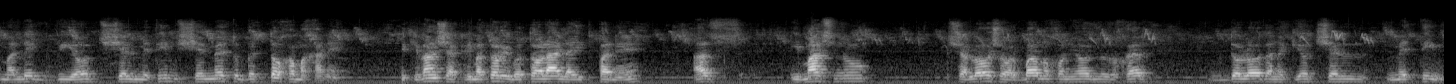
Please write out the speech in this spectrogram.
מלא גוויות של מתים שמתו בתוך המחנה. מכיוון שהקלימטורי באותו לילה התפנה, אז אימצנו שלוש או ארבע מכוניות, אני זוכר, גדולות ענקיות של מתים.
